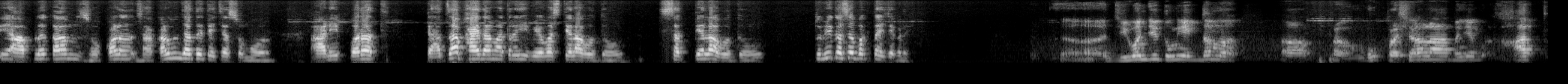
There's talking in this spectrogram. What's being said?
ते आपलं काम झोकाळ झाकाळून जातं त्याच्यासमोर आणि परत त्याचा फायदा मात्र व्यवस्थेला होतो सत्तेला होतो. तुम्ही कसं बघता याच्याकडे? जीवनजी तुम्ही एकदम प्रश्नाला म्हणजे हात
